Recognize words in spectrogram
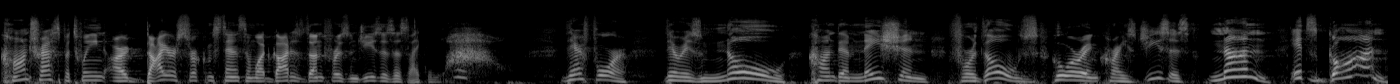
contrast between our dire circumstance and what God has done for us in Jesus, it's like, wow. Therefore, there is no condemnation for those who are in Christ Jesus. None. It's gone.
